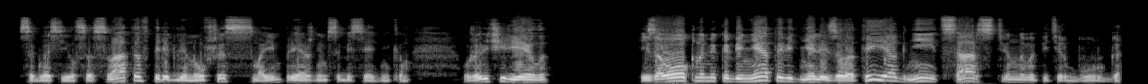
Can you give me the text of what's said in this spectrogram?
— согласился Сватов, переглянувшись с моим прежним собеседником. Уже вечерело и за окнами кабинета виднелись золотые огни царственного Петербурга.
